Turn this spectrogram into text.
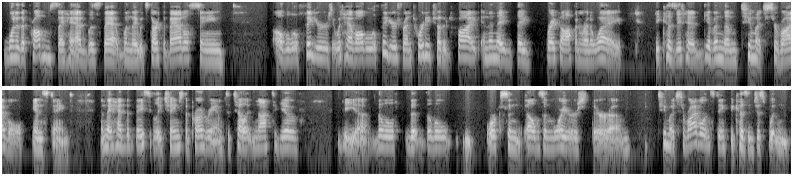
one of the problems they had was that when they would start the battle scene, all the little figures, it would have all the little figures run toward each other to fight, and then they they break off and run away because it had given them too much survival instinct, and they had to basically change the program to tell it not to give the uh, the little the, the little orcs and elves and warriors their um, too much survival instinct because it just wouldn't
